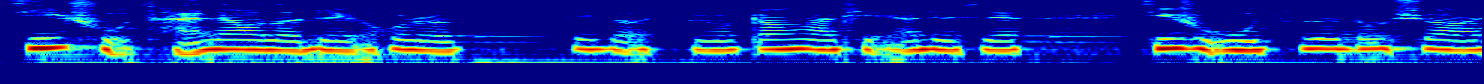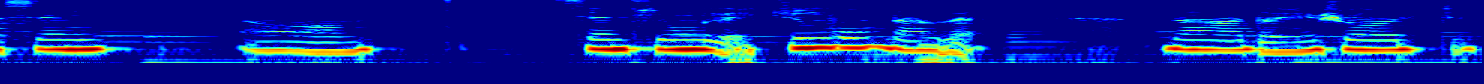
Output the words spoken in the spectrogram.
基础材料的这个或者这个，比如钢啊、铁啊这些基础物资都需要先，呃，先提供给军工单位。那等于说，这个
